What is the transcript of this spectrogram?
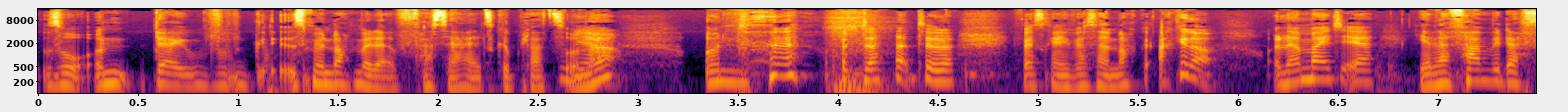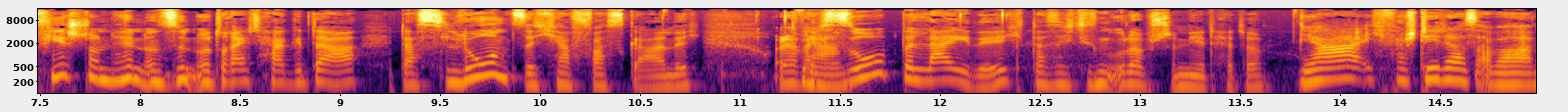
So, und da ist mir noch mehr der, fast der Hals geplatzt, so, Ja. ne? Und, und dann hat er, ich weiß gar nicht, was er noch, ach genau. Und dann meinte er, ja, dann fahren wir da vier Stunden hin und sind nur drei Tage da. Das lohnt sich ja fast gar nicht. Und da war Ja. ich so beleidigt, dass ich diesen Urlaub storniert hätte. Ja, ich verstehe das, aber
